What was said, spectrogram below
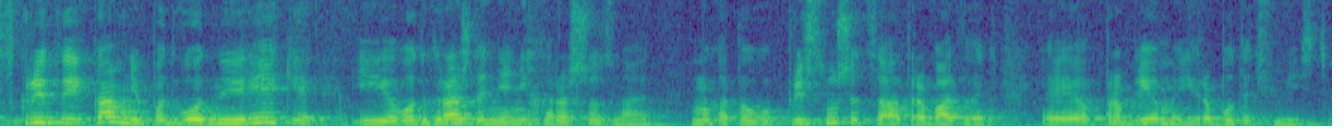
скрытые камни, подводные реки, и вот граждане, они хорошо знают. Мы готовы прислушаться, отрабатывать проблемы и работать вместе.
